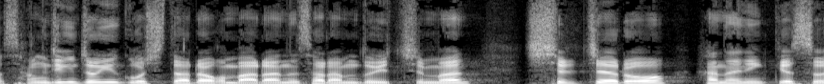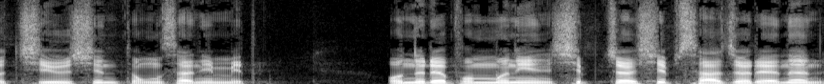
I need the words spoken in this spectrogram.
상징적인 곳이다라고 말하는 사람도 있지만 실제로 하나님께서 지으신 동산입니다. 오늘의 본문인 10절, 14절에는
